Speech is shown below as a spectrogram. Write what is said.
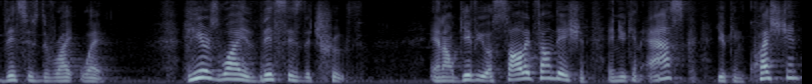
this is the right way. Here's why this is the truth. And I'll give you a solid foundation. And you can ask, you can question,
